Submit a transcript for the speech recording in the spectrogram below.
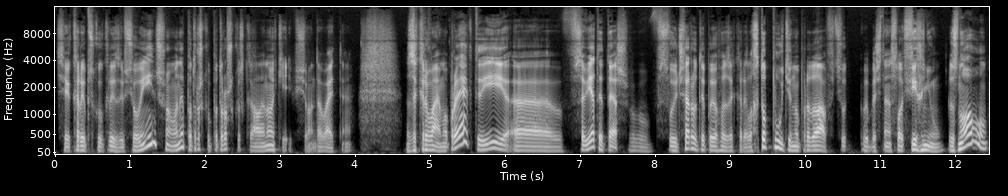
цієї карибської кризи і всього іншого, вони потрошку-потрошку сказали: ну окей, все, давайте закриваємо проєкт, і е, Совєти теж в свою чергу типу його закрили. Хто Путіну продав цю, вибачте, на слово фігню знову?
